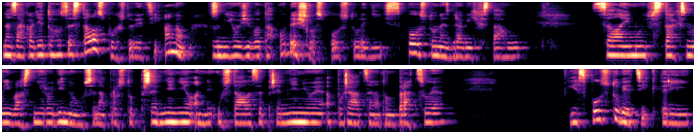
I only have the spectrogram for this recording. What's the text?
na základě toho se stalo spoustu věcí. Ano, z mýho života odešlo spoustu lidí, spoustu nezdravých vztahů, Celý můj vztah s mojí vlastní rodinou se naprosto přeměnil a neustále se přeměňuje a pořád se na tom pracuje. Je spoustu věcí, který,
